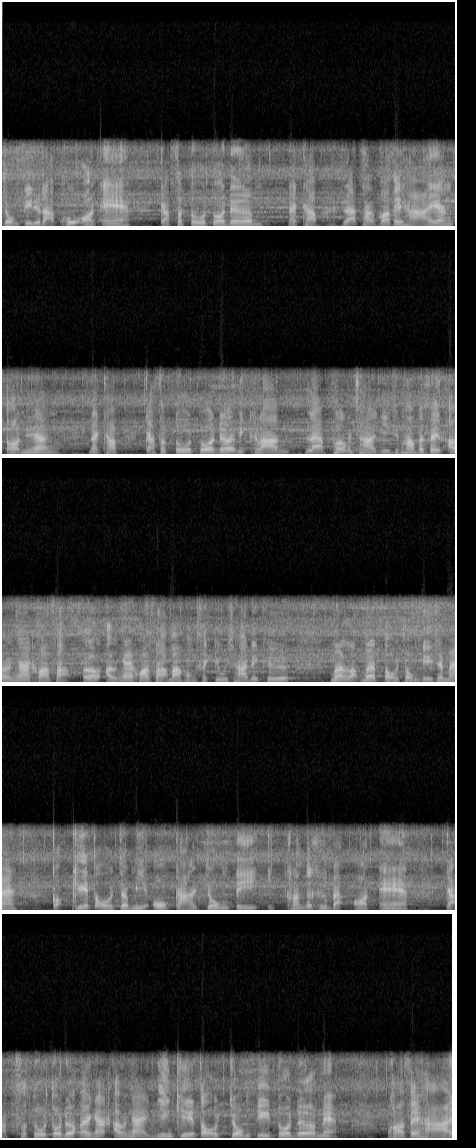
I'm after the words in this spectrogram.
โจมตีด้วยดาบคู่อ่อนแอ กับศัตรูตัวเดิมนะครับและทำความเสียหายอย่างต่อเนื่องนะครับกับศัตรูตัวเดิมอีกครั้ง และเพิ่มชาร์จ 25%เอาง่ายความสามเราเอาง่ายความสามารถของสกิลชาร์จนี่คือ เมื่อเมื่อโตโจมตีใช่ไหม ก็คิโตจะมีโอกาสโจมตีอีกครั้งก็คือแบบอ่อนแอ กับศัตรูตัวเดิมเอาง่ายๆเอาง่ายยิ่งคิโตโจมตีตัวเดิมเนี่ยความเสียหาย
